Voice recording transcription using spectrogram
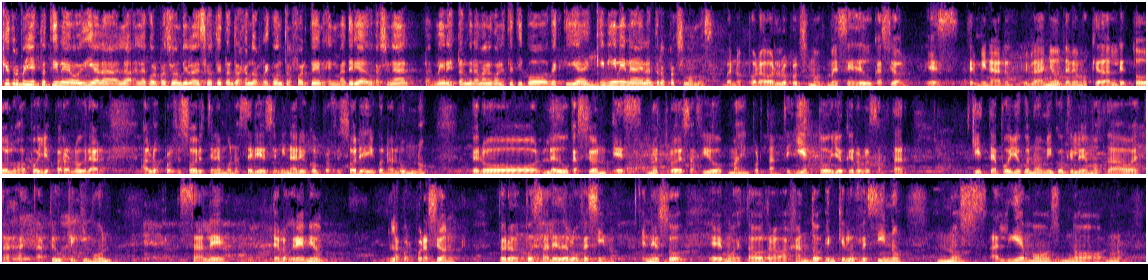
¿Qué otro proyecto tiene hoy día la, la, corporación? Bien lo decía, ustedes están trabajando recontra fuerte en, materia educacional, también están de la mano con este tipo de actividades. ¿Qué vienen adelante los próximos meses? Bueno, por ahora los próximos meses de educación. Es terminar el año, tenemos que darle todos los apoyos para lograr a los profesores, tenemos una serie de seminarios con profesores y con alumnos, pero la educación es nuestro desafío más importante. Y esto yo quiero resaltar que este apoyo económico que le hemos dado a esta, a Peuque Kimun sale de los gremios, la corporación, pero después sale de los vecinos. En eso hemos estado trabajando en que los vecinos nos aliemos, no,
